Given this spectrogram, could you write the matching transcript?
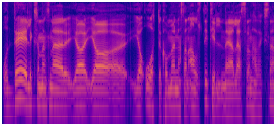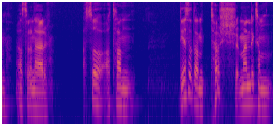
och det är liksom en sån här, jag, jag, jag återkommer nästan alltid till när jag läser den här texten. Alltså den här, alltså att han, dels att han törs, men liksom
